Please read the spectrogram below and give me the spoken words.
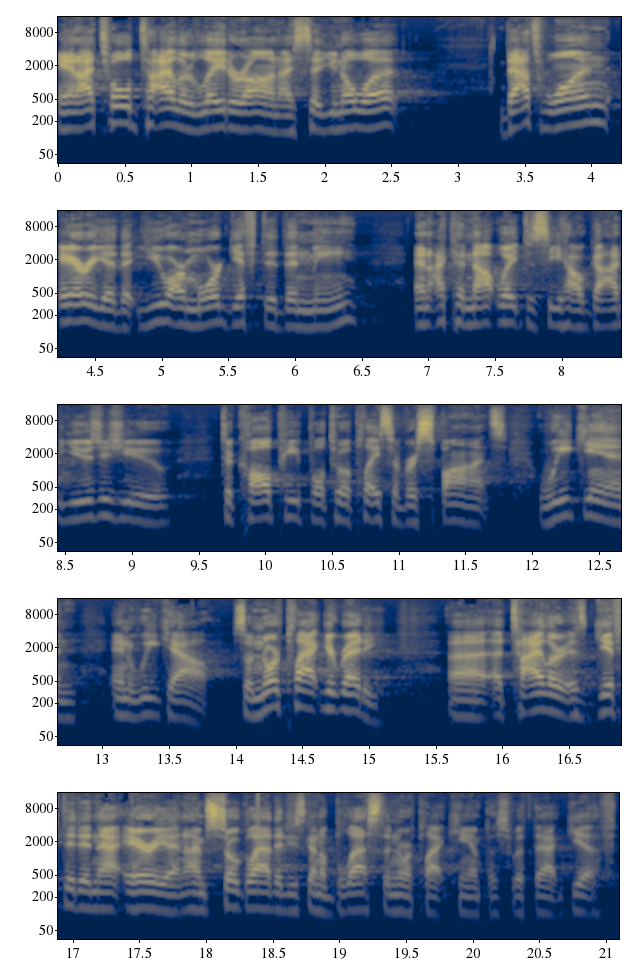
And I told Tyler later on, I said, you know what? That's one area that you are more gifted than me, and I cannot wait to see how God uses you to call people to a place of response week in and week out. So, North Platte, get ready. Uh, uh Tyler is gifted in that area, and I'm so glad that he's going to bless the North Platte campus with that gift.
